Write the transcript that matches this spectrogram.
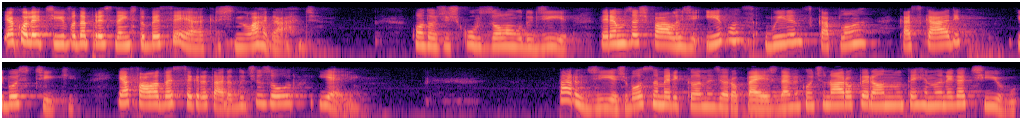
e a coletiva da presidente do BCE, Christine Lagarde. Quanto aos discursos ao longo do dia, teremos as falas de Evans, Williams, Kaplan, Cascari e Bostic, e a fala da secretária do Tesouro, Yellen. Para o dia, as bolsas americanas e europeias devem continuar operando no terreno negativo,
